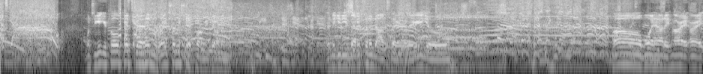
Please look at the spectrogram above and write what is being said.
Let's go! Once you get your full kits, go ahead and right shoulder shift for me, gentlemen. Let me give you a better set of dots there. There you go. Oh boy, howdy. All right, all right.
